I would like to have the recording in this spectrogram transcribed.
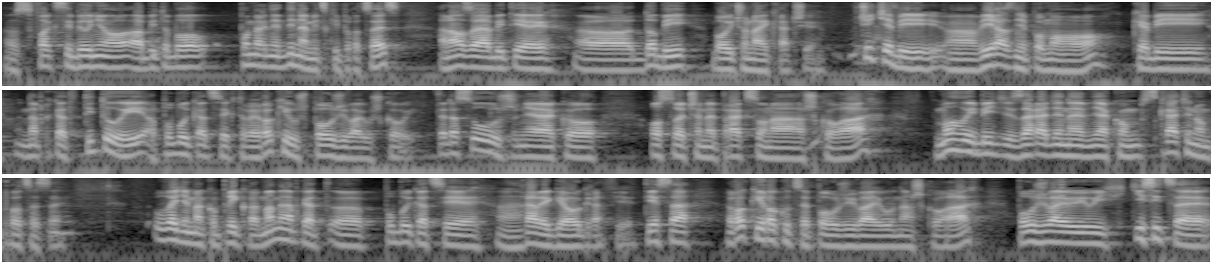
sflexibilnilo, aby to bol pomerne dynamický proces a naozaj, aby tie uh, doby boli čo najkračšie. Určite by výrazne pomohlo, keby napríklad tituly a publikácie, ktoré roky už používajú školy, teda sú už nejako osvedčené praxou na školách, mohli byť zaradené v nejakom skrátenom procese. Uvediem ako príklad. Máme napríklad e, publikácie e, hravej geografie. Tie sa roky rokuce používajú na školách. Používajú ich tisíce e,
